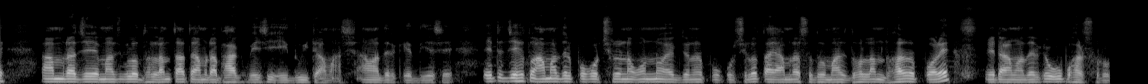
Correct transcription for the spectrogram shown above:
আমরা যে মাছগুলো ধরলাম, তাতে আমরা ভাগ পেয়েছি এই দুইটা মাছ আমাদেরকে দিয়েছে। এটা যেহেতু আমাদের পুকুর ছিল না, অন্য একজনের পুকুর ছিল, তাই আমরা শুধু মাছ ধরলাম। ধরার পরে এটা আমাদেরকে উপহার স্বরূপ।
